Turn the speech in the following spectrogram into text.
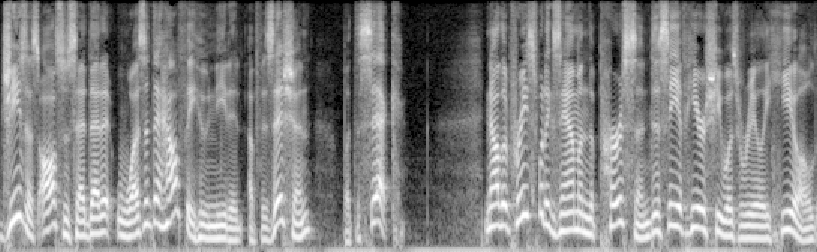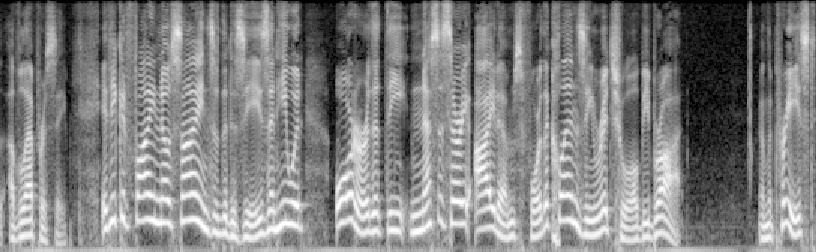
Jesus also said that it wasn't the healthy who needed a physician, but the sick. Now, the priest would examine the person to see if he or she was really healed of leprosy. If he could find no signs of the disease, then he would order that the necessary items for the cleansing ritual be brought. And the priest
